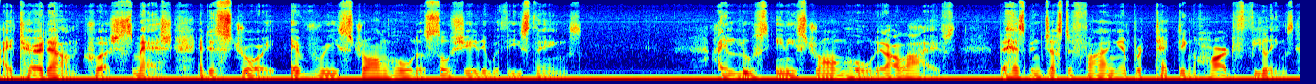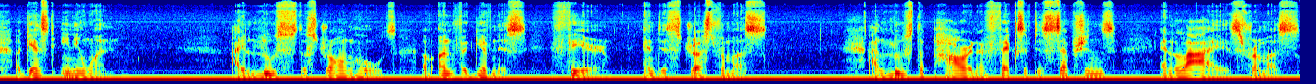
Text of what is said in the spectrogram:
I tear down, crush, smash, and destroy every stronghold associated with these things. I loose any stronghold in our lives that has been justifying and protecting hard feelings against anyone. I loose the strongholds of unforgiveness, fear, and distrust from us. I loose the power and effects of deceptions and lies from us.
